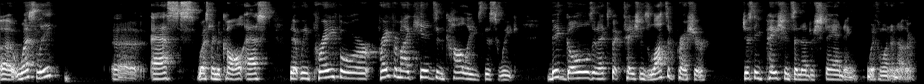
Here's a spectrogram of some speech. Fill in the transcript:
uh, Wesley uh, asks, Wesley McCall asked that we pray for pray for my kids and colleagues this week. Big goals and expectations, lots of pressure. Just need patience and understanding with one another.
